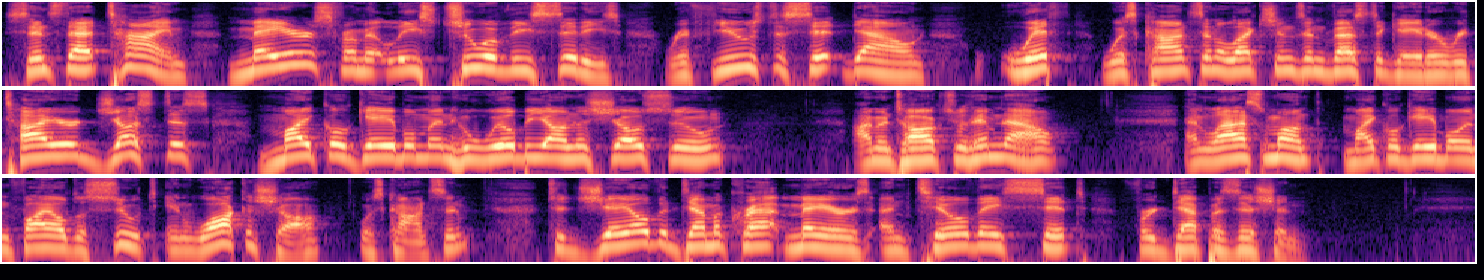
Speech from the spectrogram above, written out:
Since that time, mayors from at least two of these cities refused to sit down with Wisconsin elections investigator, retired Justice Michael Gableman, who will be on the show soon. I'm in talks with him now and last month, Michael Gableman filed a suit in Waukesha, Wisconsin, to jail the Democrat mayors until they sit for deposition.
